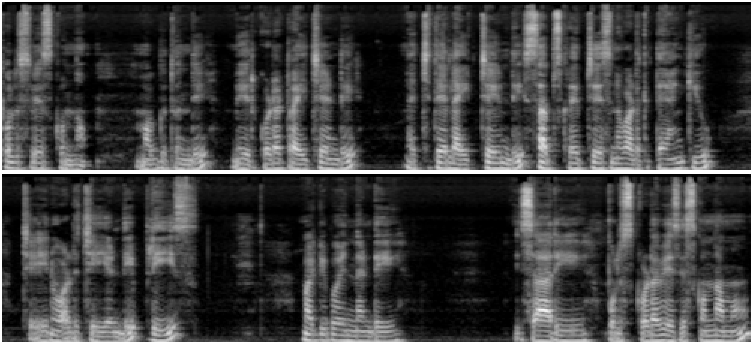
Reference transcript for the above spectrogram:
పులుసు వేసుకుందాం. మగ్గుతుంది. మీరు కూడా ట్రై చేయండి. నచ్చితే లైక్ చేయండి. సబ్స్క్రైబ్ చేసిన వాళ్ళకి థ్యాంక్ యూ. చేయని వాళ్ళు చేయండి ప్లీజ్. మగ్గిపోయిందండి. ఈసారి పులుసు కూడా వేసేసుకుందాము.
